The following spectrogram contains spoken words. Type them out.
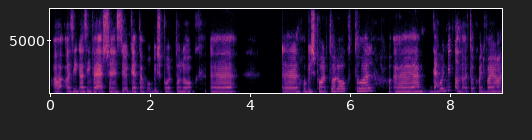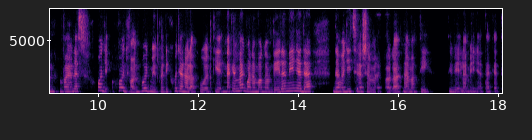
a, az igazi versenyzőket, a hobbisportolók, hobbisportolóktól, de hogy mit gondoltok, hogy vajon, vajon ez hogy, hogy van, hogy működik, hogyan alakul ki? Nekem megvan a magam véleménye, de, de hogy így szívesen meghallgatnám a ti, ti véleményeteket,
